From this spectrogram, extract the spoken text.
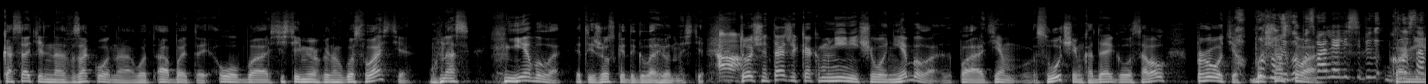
касательно закона вот об этой, об а, системе органов госвласти, у нас не было этой жесткой договоренности. А. Точно так же, как мне ничего не было по тем случаям, когда я голосовал против Боже мой, вы большинства. позволяли себе голосовать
